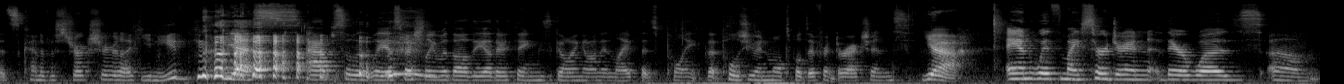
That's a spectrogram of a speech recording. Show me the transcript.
that's kind of a structure like you need. yes, absolutely. Especially with all the other things going on in life that's pulling that pulls you in multiple different directions. Yeah. And with my surgeon, there was um,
